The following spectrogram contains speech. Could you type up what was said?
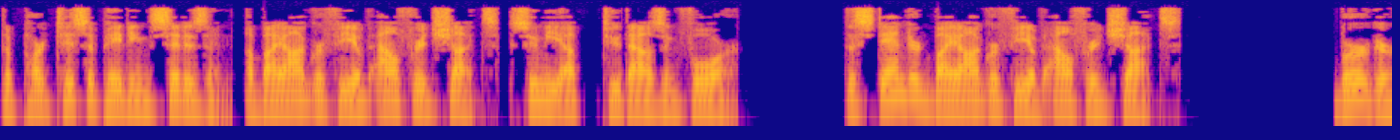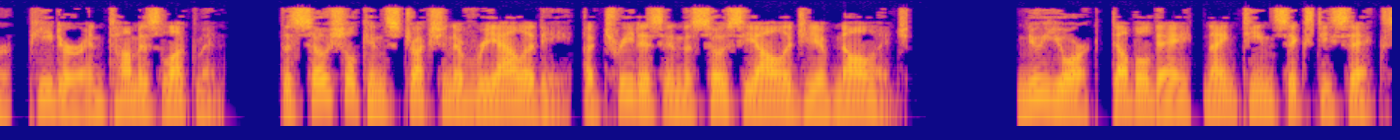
The Participating Citizen, A Biography of Alfred Schutz, SUNY UP, 2004. The Standard Biography of Alfred Schutz. Berger, Peter and Thomas Luckmann. The Social Construction of Reality, A Treatise in the Sociology of Knowledge. New York, Doubleday, 1966.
